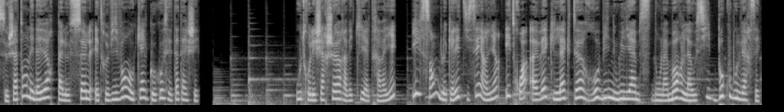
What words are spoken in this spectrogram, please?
Ce chaton n'est d'ailleurs pas le seul être vivant auquel Coco s'est attaché. Outre les chercheurs avec qui elle travaillait, il semble qu'elle ait tissé un lien étroit avec l'acteur Robin Williams, dont la mort l'a aussi beaucoup bouleversée.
